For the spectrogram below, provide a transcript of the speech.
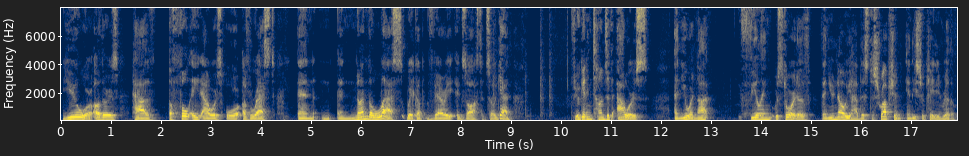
you or others have a full eight hours or of rest and and nonetheless wake up very exhausted. So again, if you're getting tons of hours and you are not feeling restorative, then you know you have this disruption in the circadian rhythm.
